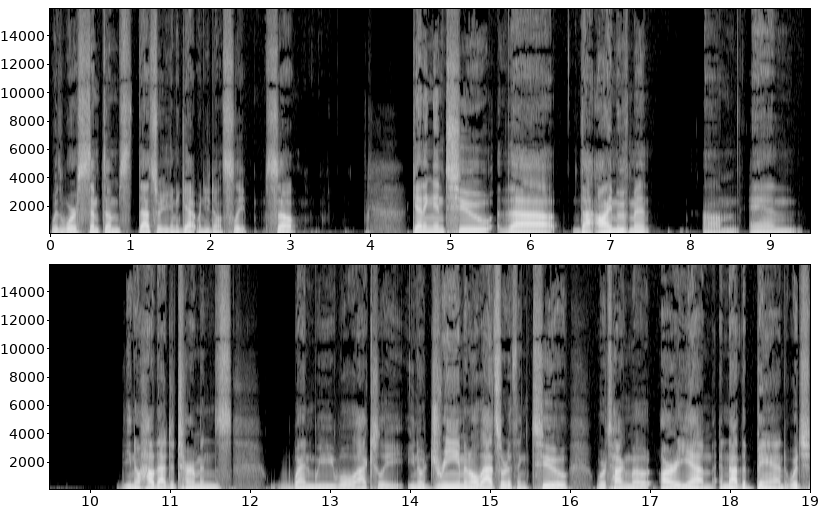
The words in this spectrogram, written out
with worse symptoms, that's what you're going to get when you don't sleep. So, getting into the the eye movement um, and you know how that determines when we will actually you know dream and all that sort of thing too we're talking about REM and not the band, which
